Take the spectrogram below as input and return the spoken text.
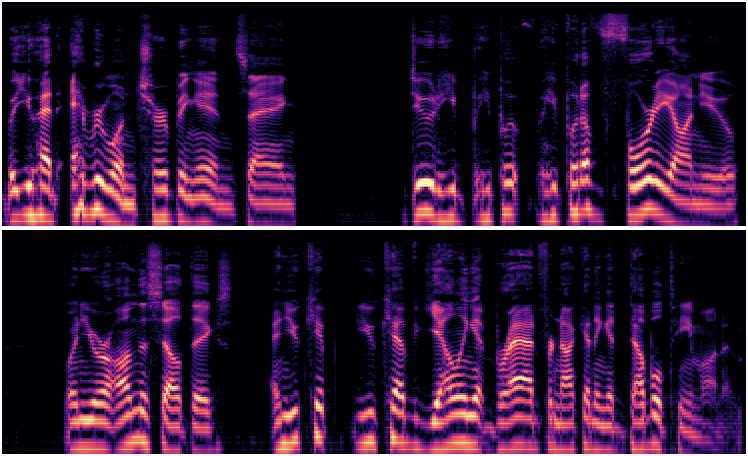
But you had everyone chirping in saying, "Dude, he he put he put up forty on you when you were on the Celtics, and you kept you kept yelling at Brad for not getting a double team on him,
